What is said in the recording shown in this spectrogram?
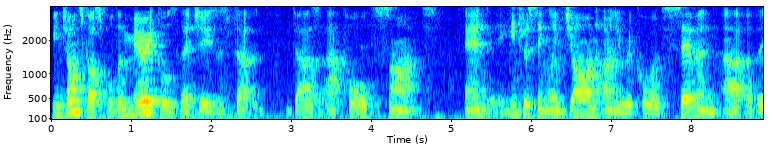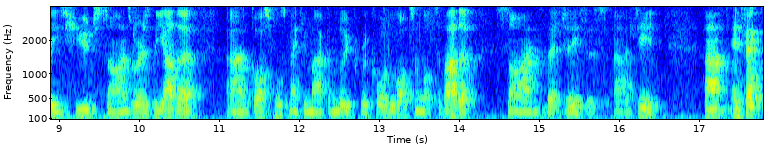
In John's Gospel, the miracles that Jesus do, does are called signs. And interestingly, John only records seven uh, of these huge signs, whereas the other uh, Gospels, Matthew, Mark, and Luke, record lots and lots of other signs that Jesus uh, did. Um, in fact,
